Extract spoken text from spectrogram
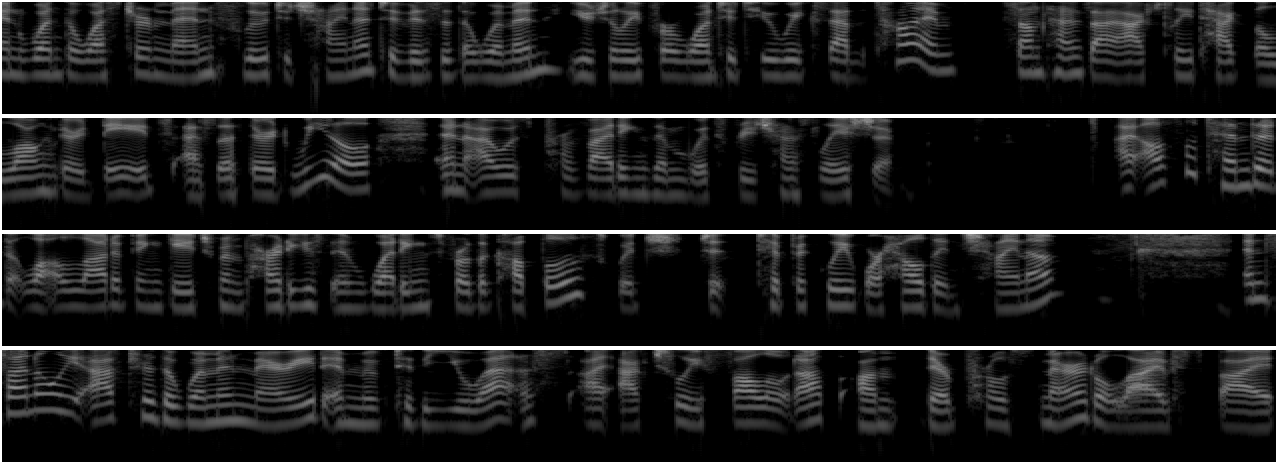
And when the Western men flew to China to visit the women, usually for one to two weeks at a time, sometimes I actually tagged along their dates as the third wheel, and I was providing them with free translation. I also attended a lot of engagement parties and weddings for the couples, which typically were held in China. And finally, after the women married and moved to the US, I actually followed up on their post marital lives by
